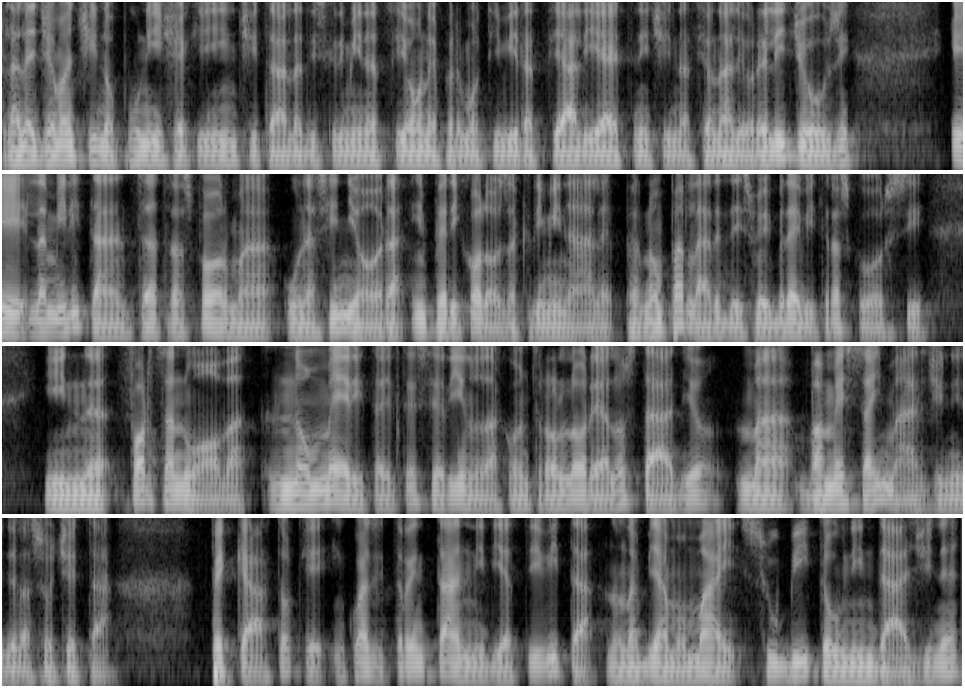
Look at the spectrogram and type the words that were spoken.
La legge Mancino punisce chi incita alla discriminazione per motivi razziali, etnici, nazionali o religiosi e la militanza trasforma una signora in pericolosa criminale, per non parlare dei suoi brevi trascorsi in Forza Nuova. Non merita il tesserino da controllore allo stadio, ma va messa ai margini della società. Peccato che in quasi 30 anni di attività non abbiamo mai subito un'indagine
